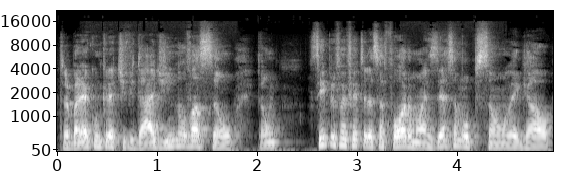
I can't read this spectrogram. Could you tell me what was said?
Trabalhar com criatividade e inovação. Então, sempre foi feito dessa forma, mas essa é uma opção legal,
